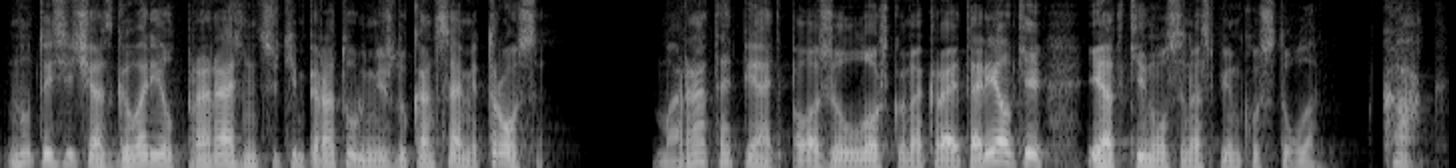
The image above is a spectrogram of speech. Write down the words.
Ну, ты сейчас говорил про разницу температур между концами троса». Марат опять положил ложку на край тарелки и откинулся на спинку стула. «Как?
